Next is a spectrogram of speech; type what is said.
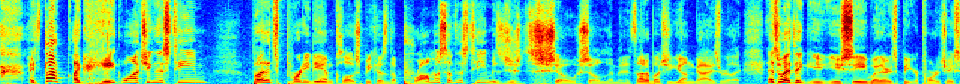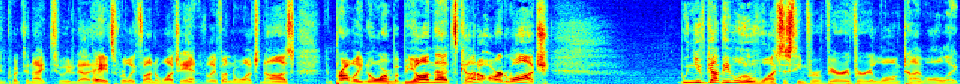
it's not like hate watching this team, but it's pretty damn close because the promise of this team is just so so limited. It's not a bunch of young guys really. That's why I think you, you see whether it's beat reporter Jason Quick tonight tweeted out, "Hey, it's really fun to watch Ant. It's really fun to watch Nas and probably Norm, but beyond that, it's kind of hard watch." When you've got people who have watched this team for a very very long time, all like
